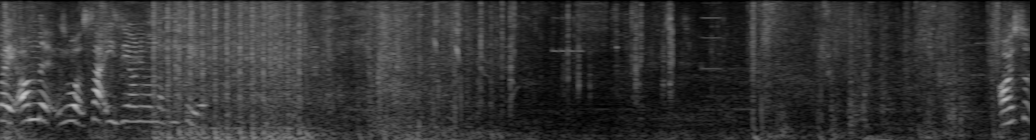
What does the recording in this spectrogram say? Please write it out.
Wait, I'm the what? Sati's the only one that can see it. I saw.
